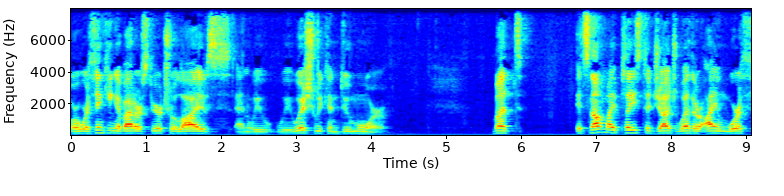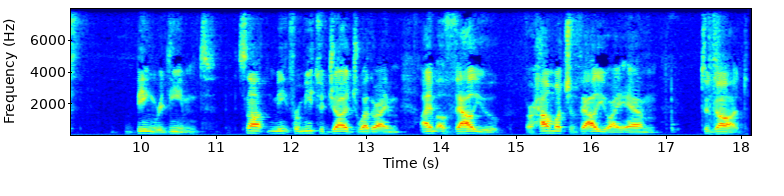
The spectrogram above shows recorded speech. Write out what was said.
Or we're thinking about our spiritual lives and we, we wish we can do more. But it's not my place to judge whether I am worth being redeemed. It's not me for me to judge whether I'm I'm of value or how much of value I am to God.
